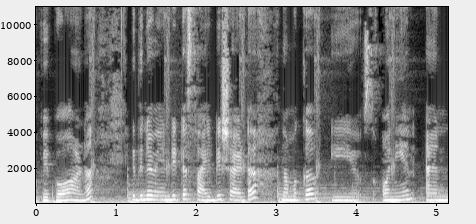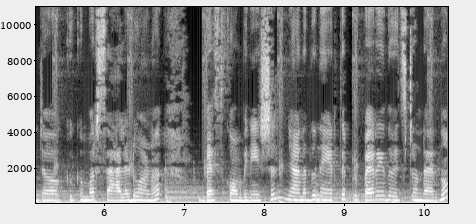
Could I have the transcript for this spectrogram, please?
വിഭവമാണ്. ഇതിന് വേണ്ടിയിട്ട് സൈഡ് ഡിഷ് ആയിട്ട് നമുക്ക് ഈ ഒനിയൻ ആൻഡ് കുക്കുംബർ സാലഡും ആണ്. ബെസ്റ്റ് കോമ്പിനേഷൻ ഞാനത് നേരത്തെ പ്രിപ്പയർ ചെയ്ത് വെച്ചിട്ടുണ്ടായിരുന്നു.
